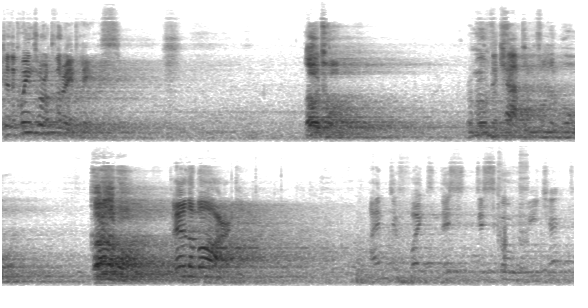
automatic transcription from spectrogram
to the Queen's Rookery, please. Lotor. Remove the captain from the board. Clear the board. Clear the board. I'm to fight this disco reject?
